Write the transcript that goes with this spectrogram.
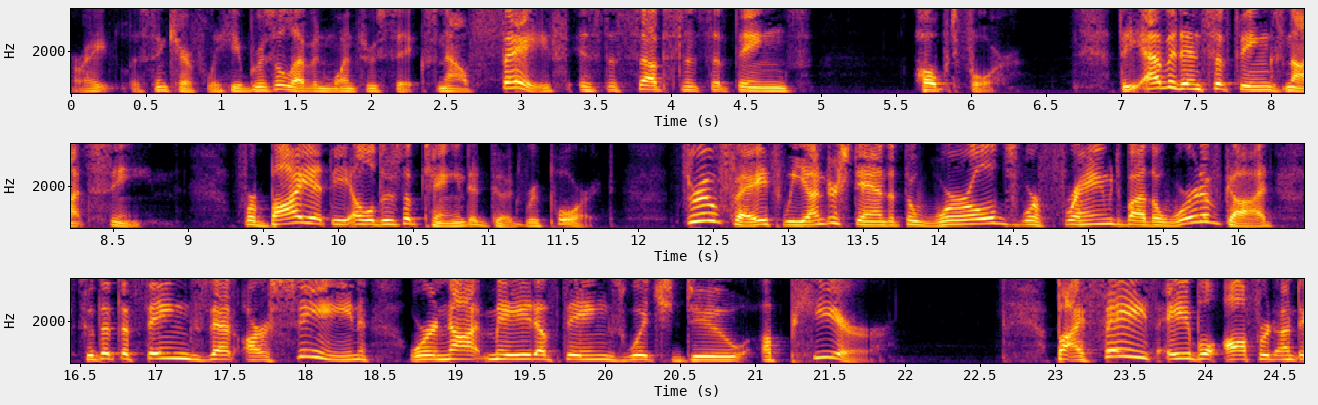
All right, listen carefully. Hebrews 11, 1 through 6. Now, faith is the substance of things hoped for, the evidence of things not seen. For by it the elders obtained a good report. Through faith, we understand that the worlds were framed by the word of God, so that the things that are seen were not made of things which do appear. By faith, Abel offered unto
